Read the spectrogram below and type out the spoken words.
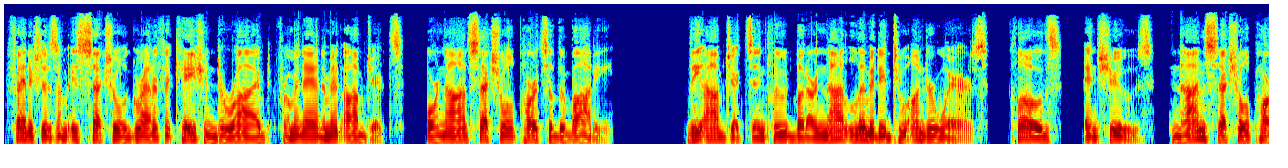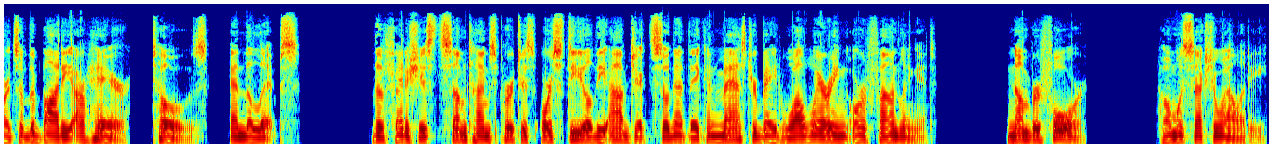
Fetishism is sexual gratification derived from inanimate objects, or non-sexual parts of the body. The objects include but are not limited to underwears, clothes, and shoes. Non-sexual parts of the body are hair, toes, and the lips. The fetishists sometimes purchase or steal the object so that they can masturbate while wearing or fondling it. Number 4. Homosexuality.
